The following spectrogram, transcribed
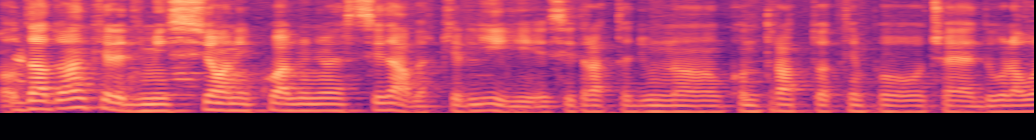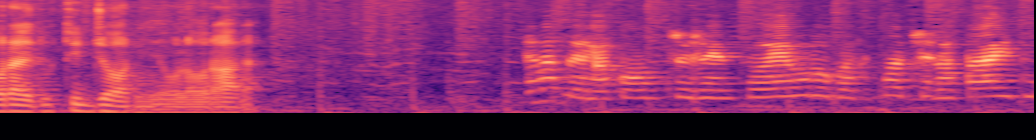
Ho, ho dato anche le dimissioni qua all'università perché lì si tratta di un contratto a tempo, cioè devo lavorare tutti i giorni, devo lavorare. E va bene, con 300 euro, per qua ce la fai tu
